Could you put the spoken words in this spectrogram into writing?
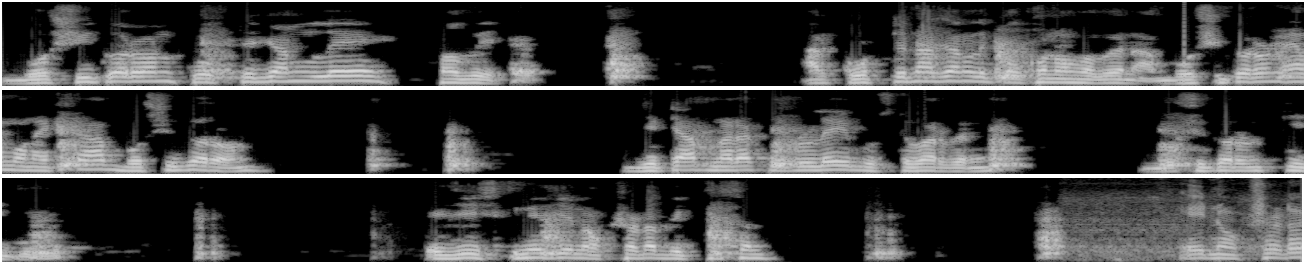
বশীকরণ করতে জানলে হবে। আর করতে না জানলে কখনো হবে না। বশীকরণ এমন একটা বশীকরণ যেটা আপনারা করলেই বুঝতে পারবেন বশীকরণ কি জিনিস এই যে স্ক্রিনে যে নকশাটা দেখতেছেন, এই নকশাটা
